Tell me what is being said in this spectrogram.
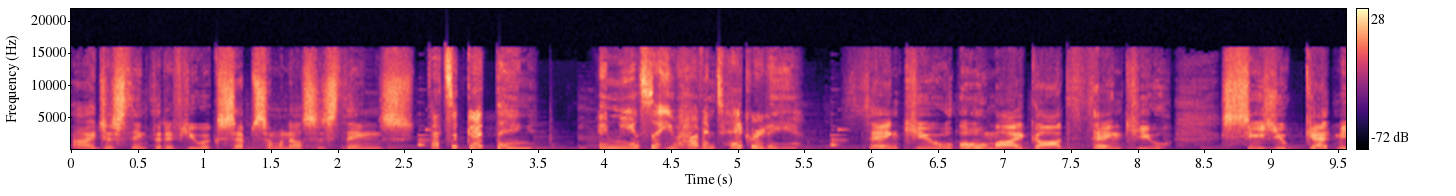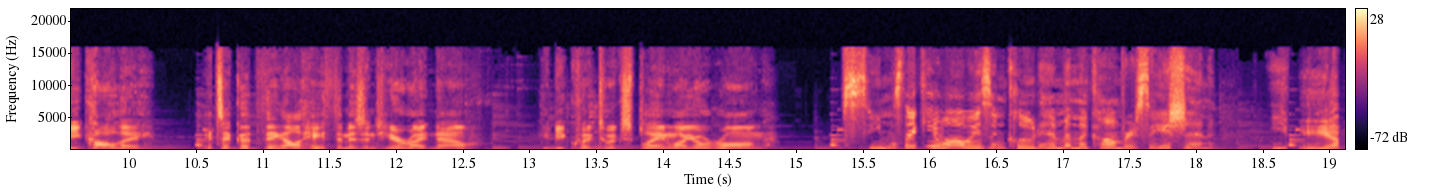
I just think that if you accept someone else's things... That's a good thing. It means that you have integrity. Thank you, oh my god, thank you. See, you get me, Collei. It's a good thing Alhaitham isn't here right now. He'd be quick to explain why you're wrong. Seems like you always include him in the conversation. You yep.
